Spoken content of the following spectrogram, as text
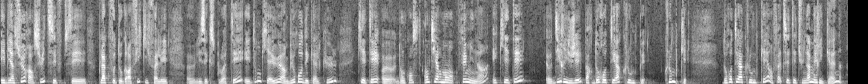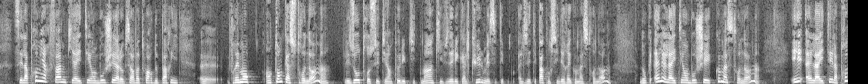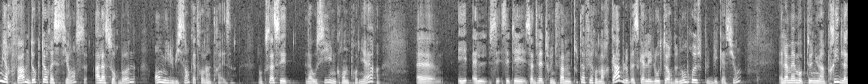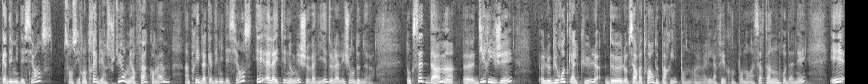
Et bien sûr, ensuite, ces, plaques photographiques, il fallait euh, les exploiter. Et donc, il y a eu un bureau des calculs qui était donc entièrement féminin et qui était dirigée par Dorothea Klumke. Dorothea Klumke, en fait, c'était une américaine. C'est la première femme qui a été embauchée à l'Observatoire de Paris euh, vraiment en tant qu'astronome. Les autres, c'était un peu les petites mains qui faisaient les calculs, mais elles n'étaient pas considérées comme astronomes. Donc elle, elle a été embauchée comme astronome et elle a été la première femme docteur en sciences à la Sorbonne en 1893. Donc ça, c'est là aussi une grande première. Euh, et elle, c'était, ça devait être une femme tout à fait remarquable parce qu'elle est l'auteur de nombreuses publications. Elle a même obtenu un prix de l'Académie des sciences, sans y rentrer bien sûr, mais enfin quand même un prix de l'Académie des sciences, et elle a été nommée chevalier de la Légion d'honneur. Donc cette dame euh, dirigeait euh, le bureau de calcul de l'Observatoire de Paris. Pendant, elle l'a fait pendant un certain nombre d'années. Et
